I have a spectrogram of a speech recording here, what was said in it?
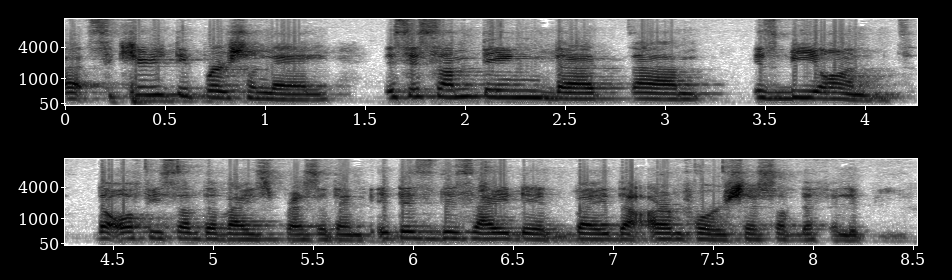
uh, security personnel, this is something that um, is beyond the office of the Vice President. It is decided by the Armed Forces of the Philippines.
